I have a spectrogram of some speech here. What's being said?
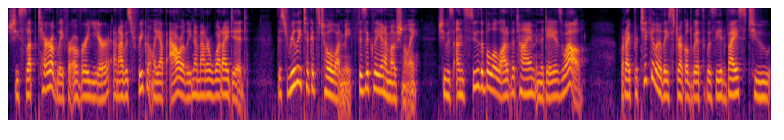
She slept terribly for over a year, and I was frequently up hourly no matter what I did. This really took its toll on me, physically and emotionally. She was unsoothable a lot of the time in the day as well. What I particularly struggled with was the advice to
